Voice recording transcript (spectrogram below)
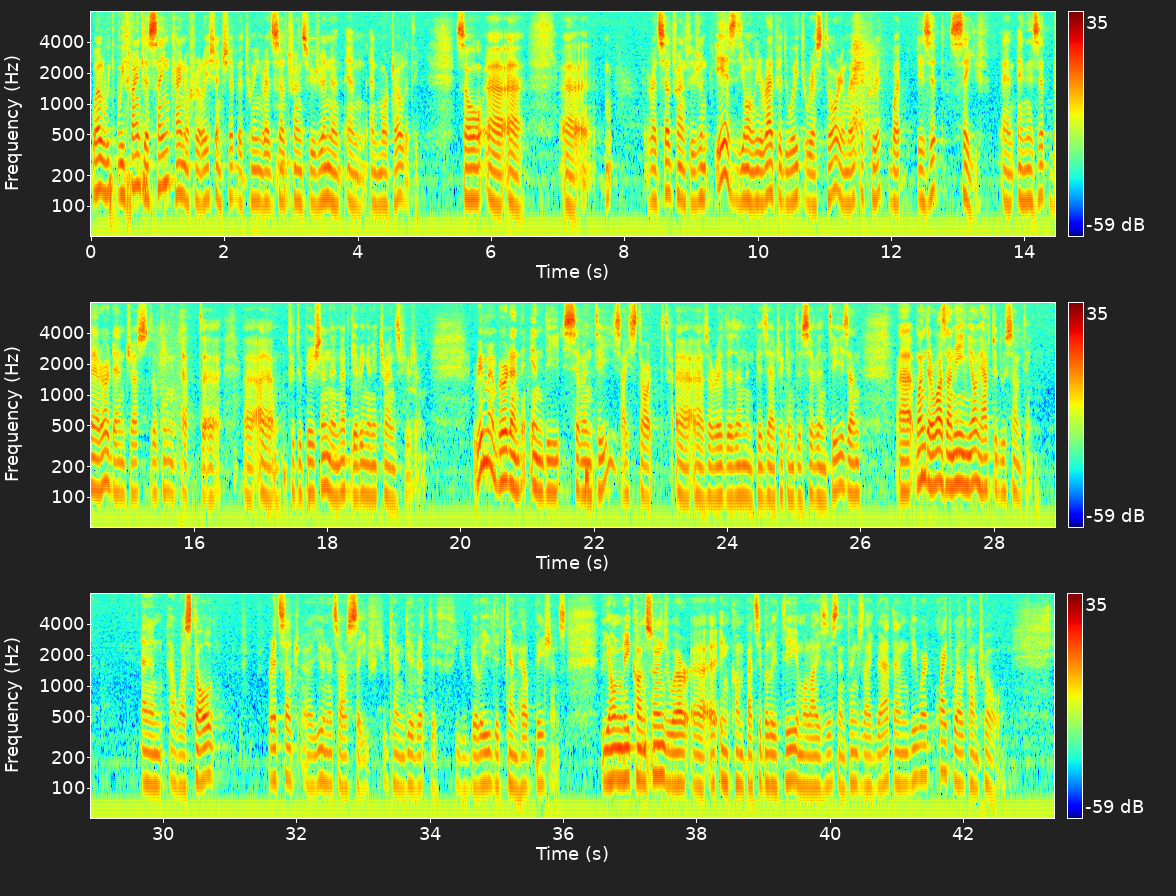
Well, we, we find the same kind of relationship between red cell transfusion and, and, and mortality. So uh, uh, uh, red cell transfusion is the only rapid way to restore hematocrit, but is it safe? And, and is it better than just looking at uh, uh, um, to the patient and not giving any transfusion? Remember that in the 70s, I started uh, as a resident in pediatric in the 70s, and when there was anemia, you have to do something. And I was told red cell uh, units are safe. You can give it if you believe it can help patients. The only concerns were uh, uh incompatibility, hemolysis, and things like that, and they were quite well controlled.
